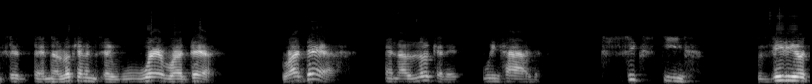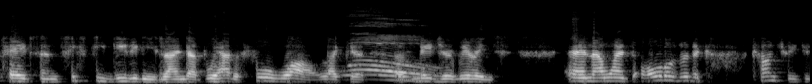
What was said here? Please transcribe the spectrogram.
I said, and I look at him and say, "Where? Right there, right there." And I look at it. We had sixty videotapes and sixty DVDs lined up. We had a full wall, like a, a major release. And I went all over the country to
